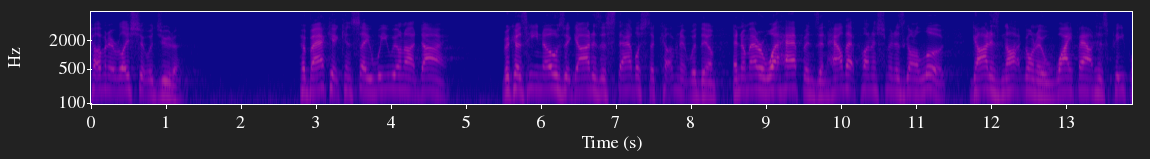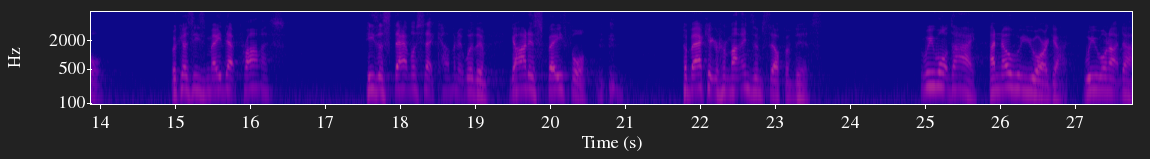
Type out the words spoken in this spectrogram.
covenant relationship with Judah. Habakkuk can say, We will not die because he knows that God has established a covenant with them. And no matter what happens and how that punishment is going to look, God is not going to wipe out his people because he's made that promise. He's established that covenant with him. God is faithful. Habakkuk reminds himself of this. We won't die. I know who you are, God. We will not die.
